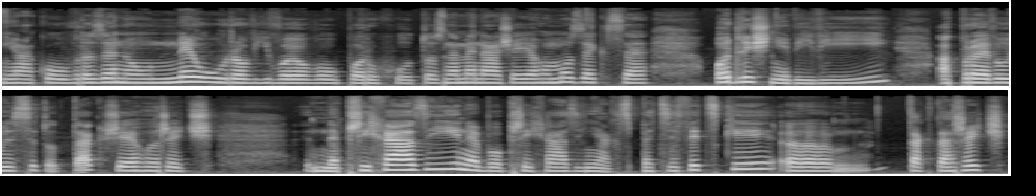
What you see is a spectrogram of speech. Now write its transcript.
nějakou vrozenou neurovývojovou poruchu, to znamená, že jeho mozek se odlišně vyvíjí a projevuje se to tak, že jeho řeč nepřichází nebo přichází nějak specificky, um, tak ta řeč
